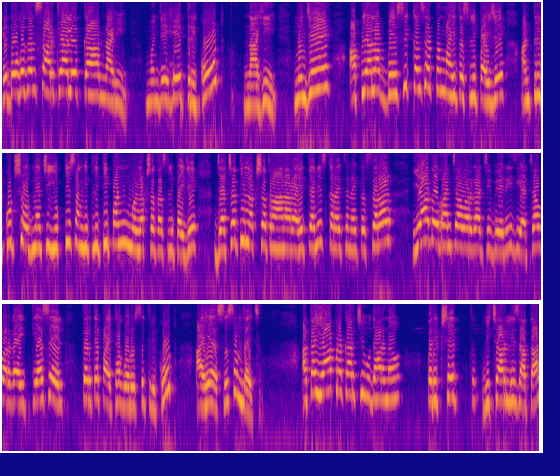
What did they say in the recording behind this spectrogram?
हे दोघ जण सारखे आलेत का? नाही. म्हणजे हे त्रिकूट नाही. म्हणजे आपल्याला बेसिक कन्सेप्ट पण माहीत असली पाहिजे आणि त्रिकूट शोधण्याची युक्ती सांगितली ती पण लक्षात असली पाहिजे. ज्याच्या ती लक्षात राहणार आहे त्यांनीच करायचं नाही तर सरळ या दोघांच्या वर्गाची बेरीज याच्या वर्गा इतकी असेल तर ते पायथागोरसचं त्रिकूट आहे असं समजायचं. आता या प्रकारची उदाहरणं परीक्षेत विचारली जातात.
